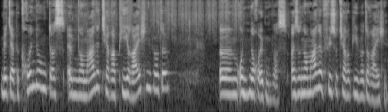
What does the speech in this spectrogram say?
Mit der Begründung, dass ähm, normale Therapie reichen würde ähm, und noch irgendwas. Also normale Physiotherapie würde reichen.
